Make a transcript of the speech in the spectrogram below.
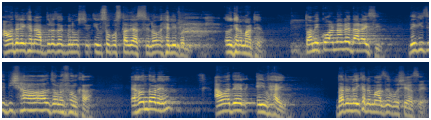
আমাদের এখানে আব্দুর রাজাক বিন ইউসু- ইউসুফ ওস্তাদি আসছিল হেলিপড ওইখানে মাঠে। তো আমি কর্নারে দাঁড়াইছি, দেখেছি বিশাল জনসংখ্যা। এখন ধরেন আমাদের এই ভাই, ধরেন ওইখানে মাঝে বসে আছে।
